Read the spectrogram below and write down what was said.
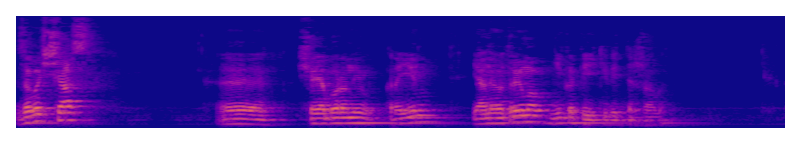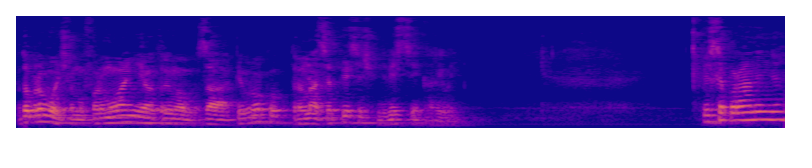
За весь час, е, що я боронив країну, я не отримав ні копійки від держави. В добровольчому формуванні я отримав за півроку 13 тисяч 200 гривень. Після поранення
